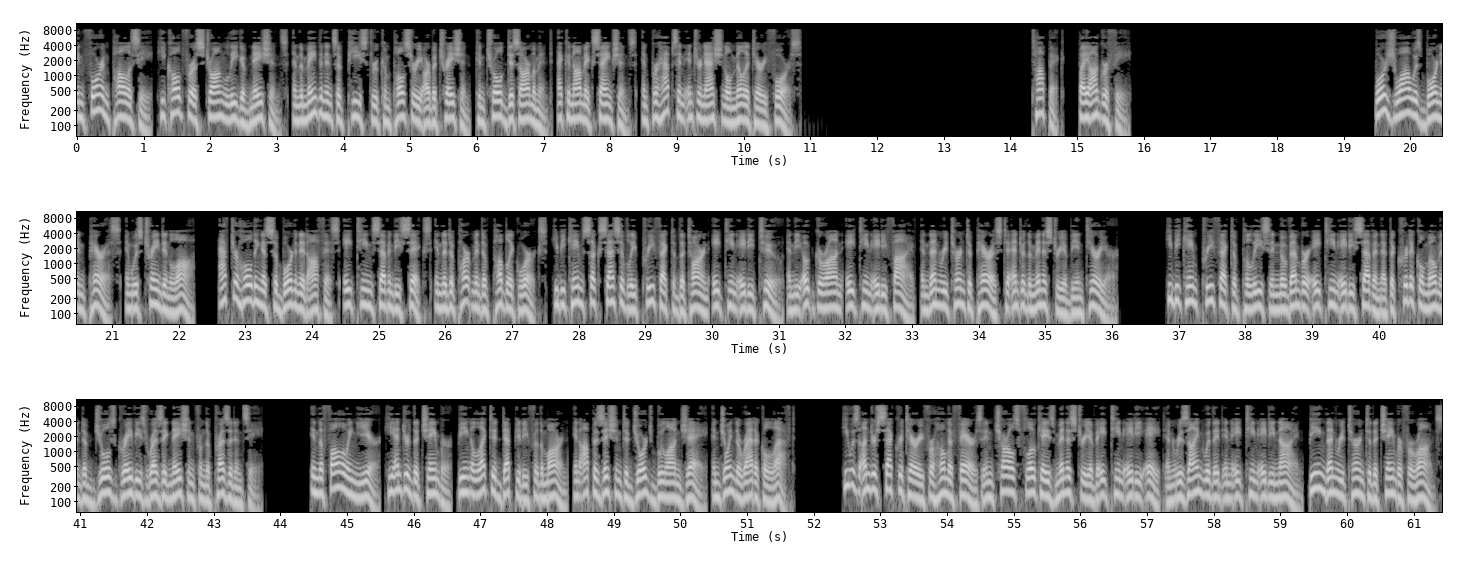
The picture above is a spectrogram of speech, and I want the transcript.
In foreign policy, he called for a strong League of Nations, and the maintenance of peace through compulsory arbitration, controlled disarmament, economic sanctions, and perhaps an international military force. Biography Bourgeois was born in Paris, and was trained in law. After holding a subordinate office 1876 in the Department of Public Works, he became successively prefect of the Tarn 1882 and the Haute-Garonne 1885, and then returned to Paris to enter the Ministry of the Interior. He became prefect of police in November 1887 at the critical moment of Jules Grévy's resignation from the presidency. In the following year, he entered the chamber, being elected deputy for the Marne, in opposition to Georges Boulanger, and joined the radical left. He was Under-Secretary for Home Affairs in Charles Floquet's ministry of 1888 and resigned with it in 1889, being then returned to the chamber for Reims.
